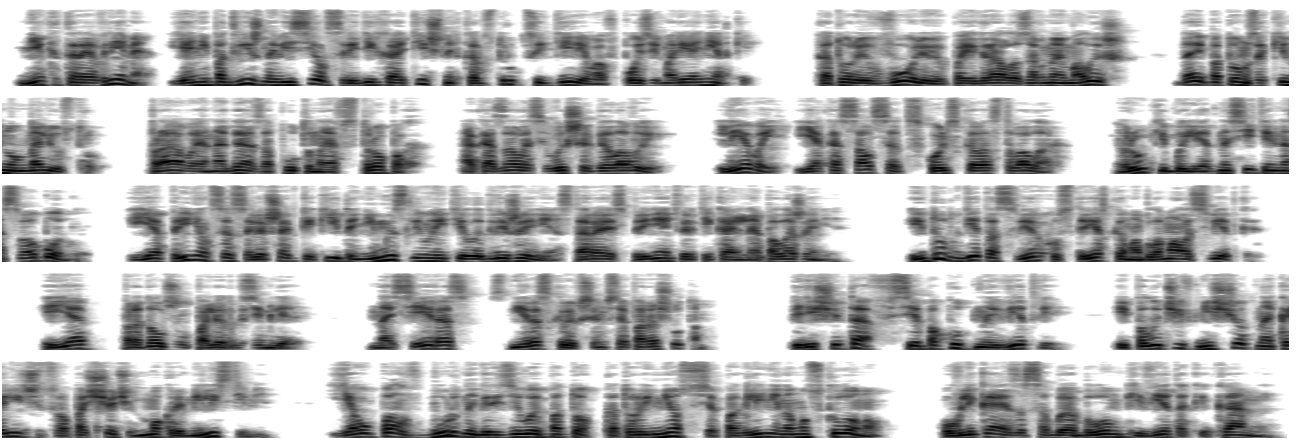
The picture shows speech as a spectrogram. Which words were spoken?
Некоторое время я неподвижно висел среди хаотичных конструкций дерева в позе марионетки, который волею поиграл озорной малыш, да и потом закинул на люстру. Правая нога, запутанная в стропах, оказалась выше головы. Левой я касался от скользкого ствола. Руки были относительно свободны, и я принялся совершать какие-то немыслимые телодвижения, стараясь принять вертикальное положение. И тут где-то сверху с треском обломалась ветка, и я продолжил полет к земле. На сей раз с нераскрывшимся парашютом. Пересчитав все попутные ветви и получив несчетное количество пощечин мокрыми листьями, я упал в бурный грязевой поток, который несся по глиняному склону, увлекая за собой обломки веток и камни.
